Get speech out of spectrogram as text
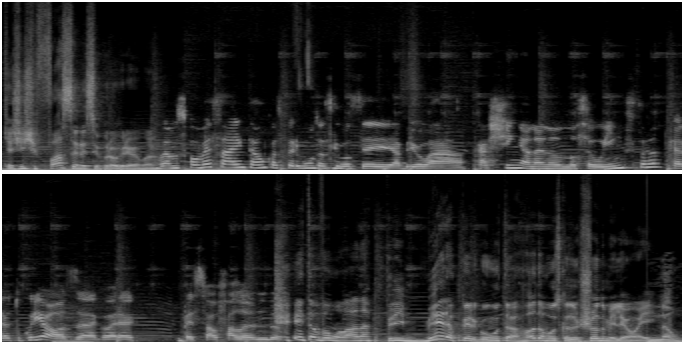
que a gente faça nesse programa? Vamos começar então com as perguntas que você abriu lá, caixinha, né, no, no seu Insta. Quero, eu tô curiosa agora o pessoal falando. Então vamos lá na primeira pergunta. Roda a música do show do milhão aí. Não.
